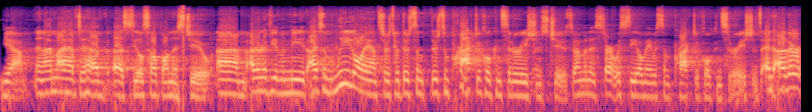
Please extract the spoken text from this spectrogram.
Yeah, and I might have to have uh, Ceal's help on this too. Um, I don't know if you have immediate, I have some legal answers, but there's some, there's some practical considerations too. So I'm going to start with Seal, maybe with some practical considerations and other,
